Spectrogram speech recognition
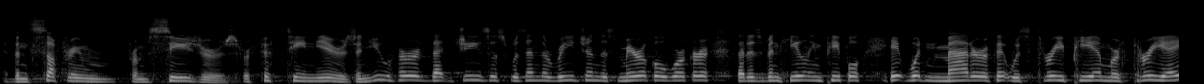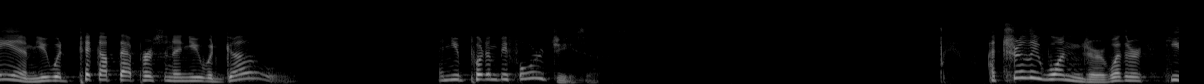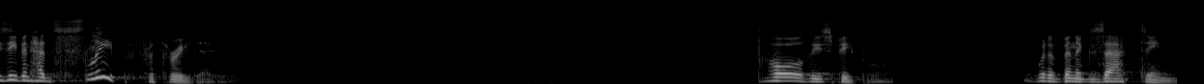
had been suffering from seizures for 15 years, and you heard that Jesus was in the region, this miracle worker that has been healing people, it wouldn't matter if it was 3 p.m. or 3 a.m. You would pick up that person and you would go. And you put him before Jesus. I truly wonder whether he's even had sleep for three days. All these people, it would have been exacting.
